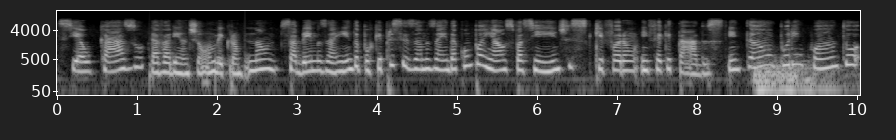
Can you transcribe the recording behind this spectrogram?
se é o caso da variante Ômicron. Não sabemos ainda porque precisamos ainda acompanhar os pacientes que foram infectados. Então, por enquanto,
